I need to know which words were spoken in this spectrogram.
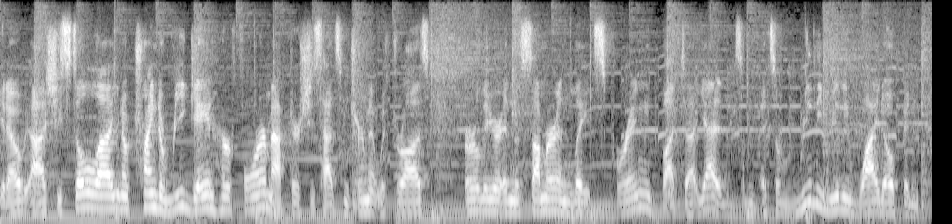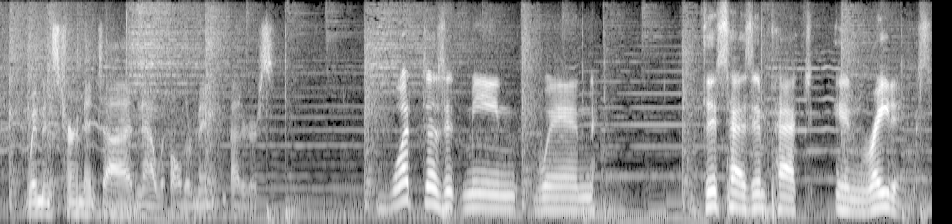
you know, uh, she's still uh, you know trying to regain her form after she's had some tournament withdrawals earlier in the summer and late spring. But uh, yeah, it's a, it's a really really wide open women's tournament now with all the remaining competitors. What does it mean when this has impact in ratings?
